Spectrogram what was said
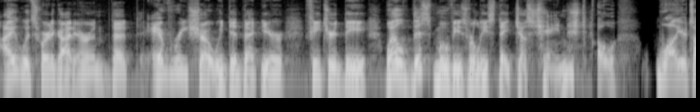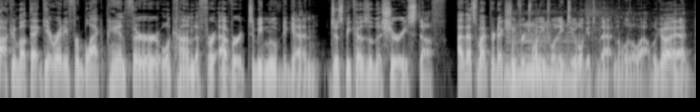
I would swear to God, Aaron, that every show we did that year featured the, well, this movie's release date just changed. Oh, while you're talking about that, get ready for Black Panther Wakanda Forever to be moved again just because of the Shuri stuff. Uh, that's my prediction for 2022. We'll get to that in a little while. But go ahead.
